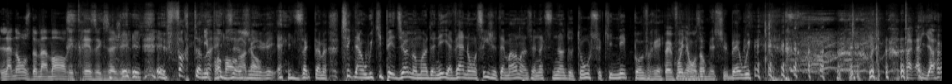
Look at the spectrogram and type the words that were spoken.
l'annonce de ma mort est très exagérée. est fortement Il est pas mort exagéré. Exactement. Tu sais que dans Wikipédia, à un moment donné, il avait annoncé que j'étais mort dans un accident d'auto, ce qui n'est pas vrai. Ben, voyons donc. Messieurs, ben oui. Par ailleurs,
